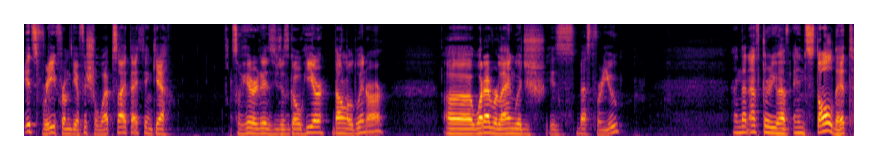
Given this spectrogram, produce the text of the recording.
it's free from the official website, I think, yeah. So here it is, you just go here, download WinRAR. Uh, whatever language is best for you. And then after you have installed it,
